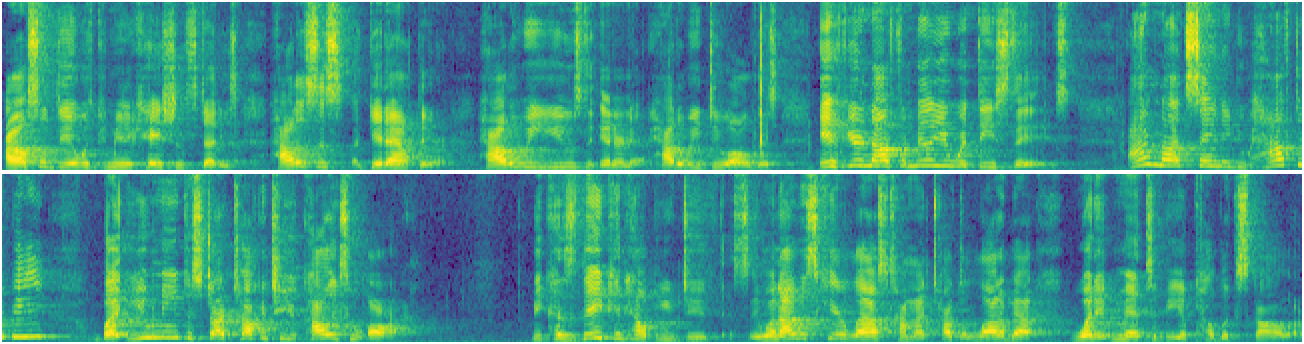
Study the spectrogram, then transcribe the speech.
I also deal with communication studies. How does this get out there? How do we use the internet? How do we do all this? If you're not familiar with these things, I'm not saying that you have to be, but you need to start talking to your colleagues who are because they can help you do this. And when I was here last time, I talked a lot about what it meant to be a public scholar.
